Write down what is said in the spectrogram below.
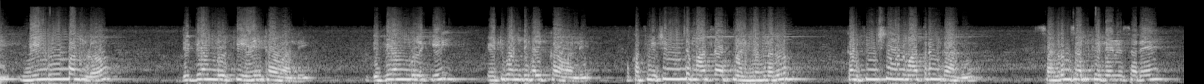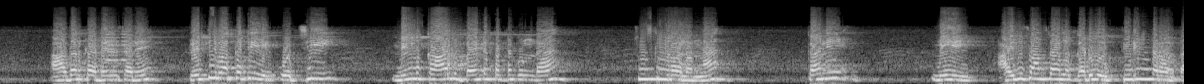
మీ రూపంలో దివ్యాంగులకి ఏం కావాలి? దివ్యాంగులకి ఎటువంటి హెల్ప్ కావాలి? ఒక ఫంక్షన్ నుంచి మాట్లాడుతున్నారు ఎవరు? కానీ ఫంక్షన్ వాళ్ళు మాత్రం కాదు. సగం సర్టిఫికేట్ అయినా సరే ఆధార్ కార్డ్ అయినా సరే ప్రతి ఒక్కటి వచ్చి మేము కాలు బయట పెట్టకుండా చూసుకునే వాళ్ళన్నా కానీ మీ ఐదు సంవత్సరాల గడువు తీరిన తర్వాత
